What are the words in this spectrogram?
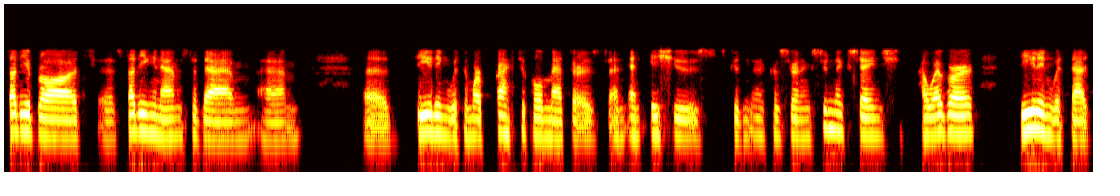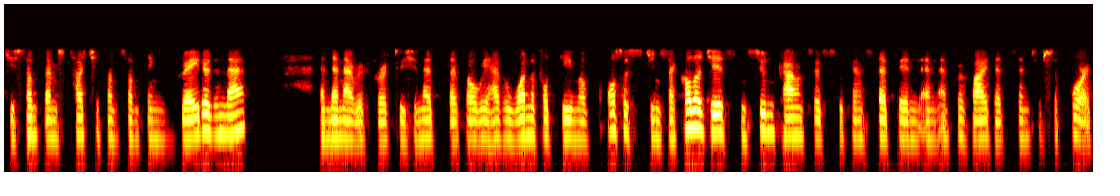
study abroad, uh, studying in Amsterdam, um, uh, dealing with the more practical matters and, and issues uh, concerning student exchange. However, dealing with that, you sometimes touch upon something greater than that. And then I refer to Jeanette, like, well, we have a wonderful team of also student psychologists and student counselors who can step in and, and provide that sense of support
